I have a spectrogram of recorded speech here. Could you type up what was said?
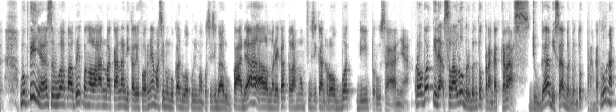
Buktinya, sebuah pabrik pengolahan makanan di California masih membuka 25 posisi baru. Padahal mereka telah memfungsikan robot di perusahaannya. Robot tidak selalu berbentuk perangkat keras, juga bisa berbentuk perangkat lunak.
